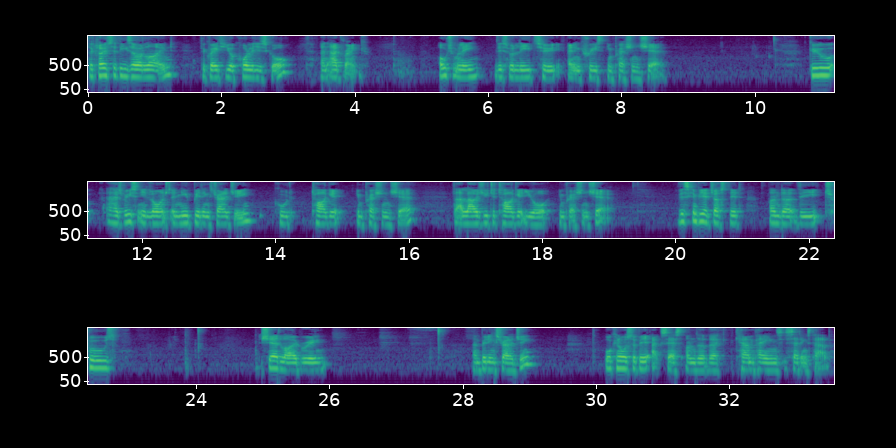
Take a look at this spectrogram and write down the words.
The closer these are aligned, the greater your quality score and ad rank. Ultimately, this will lead to an increased impression share. Google has recently launched a new bidding strategy called Target Impression Share that allows you to target your impression share. This can be adjusted under the Tools Shared Library and Bidding Strategy, or can also be accessed under the Campaigns Settings tab.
